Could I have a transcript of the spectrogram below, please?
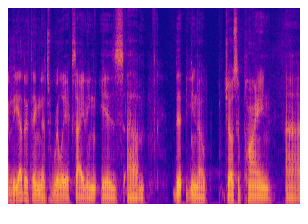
And the other thing that's really exciting is um, that, you know, Joseph Pine uh,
